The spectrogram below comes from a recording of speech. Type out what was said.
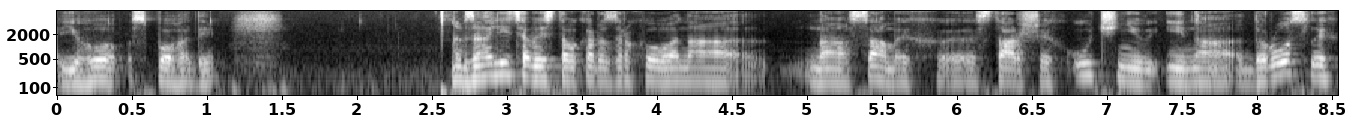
його спогади. Взагалі ця виставка розрахована на самих е, старших учнів і на дорослих,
